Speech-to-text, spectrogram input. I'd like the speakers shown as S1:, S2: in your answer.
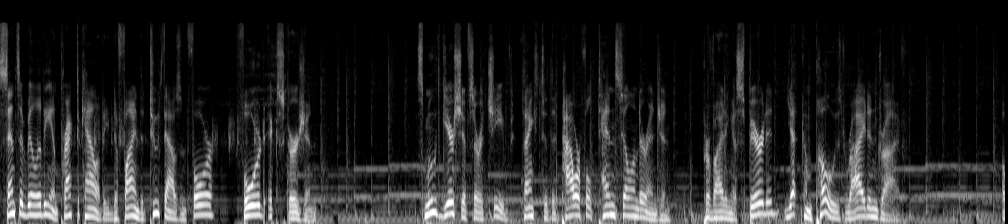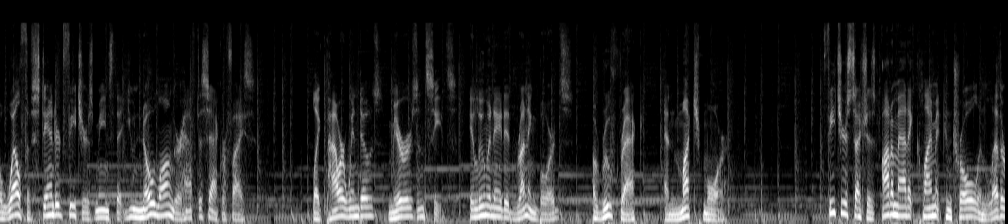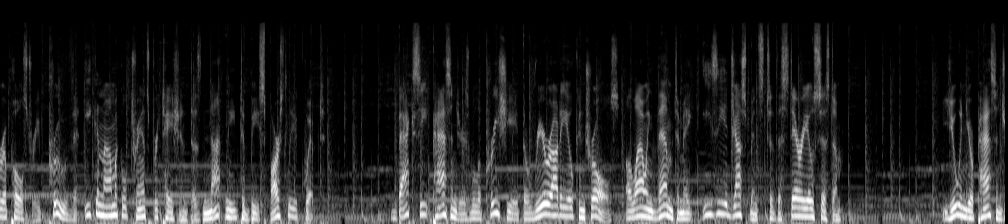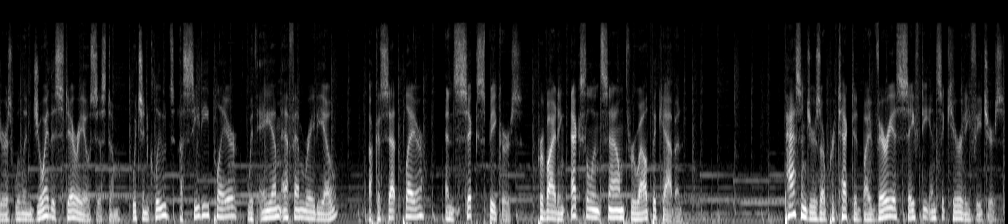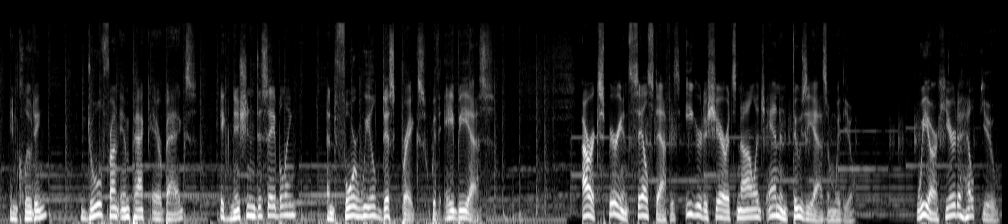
S1: sensibility and practicality define the 2004 Ford Excursion. Smooth gear shifts are achieved thanks to the powerful 10-cylinder engine, providing a spirited yet composed ride and drive. A wealth of standard features means that you no longer have to sacrifice, like power windows, mirrors and seats, illuminated running boards, a roof rack, and much more. Features such as automatic climate control and leather upholstery prove that economical transportation does not need to be sparsely equipped. Backseat passengers will appreciate the rear audio controls, allowing them to make easy adjustments to the stereo system. You and your passengers will enjoy the stereo system, which includes a CD player with AM FM radio, a cassette player, and six speakers, providing excellent sound throughout the cabin. Passengers are protected by various safety and security features, including dual front impact airbags, ignition disabling, and four-wheel disc brakes with ABS. Our experienced sales staff is eager to share its knowledge and enthusiasm with you. We are here to help you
